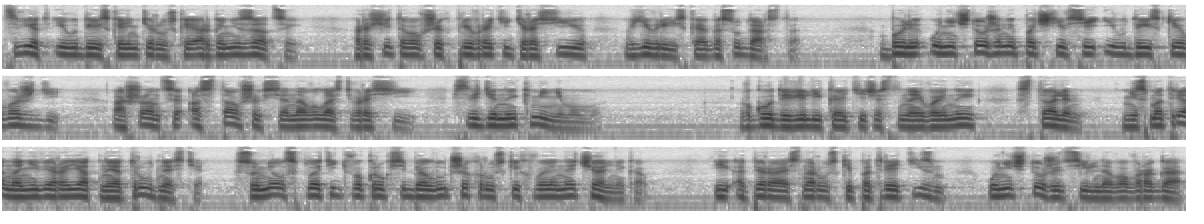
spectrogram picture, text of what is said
цвет иудейской антирусской организации, рассчитывавших превратить Россию в еврейское государство. Были уничтожены почти все иудейские вожди, а шансы оставшихся на власть в России сведены к минимуму. В годы Великой Отечественной войны Сталин, несмотря на невероятные трудности, сумел сплотить вокруг себя лучших русских военачальников и, опираясь на русский патриотизм, уничтожить сильного врага,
